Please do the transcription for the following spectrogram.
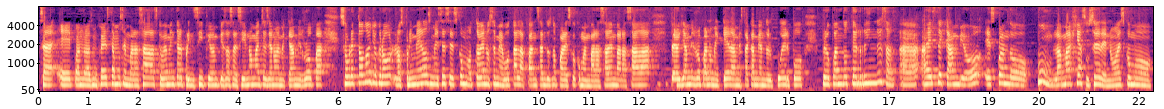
sea, eh, cuando las mujeres estamos embarazadas, que obviamente al principio empiezas a decir, no manches, ya no me queda mi ropa. Sobre todo, yo creo, los primeros meses es como todavía no se me bota la panza, entonces no parezco como embarazada, embarazada, pero ya mi ropa no me queda, me está cambiando el cuerpo. Pero cuando te rindes a, a este cambio, es cuando, ¡pum!, la magia sucede, ¿no? Es como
